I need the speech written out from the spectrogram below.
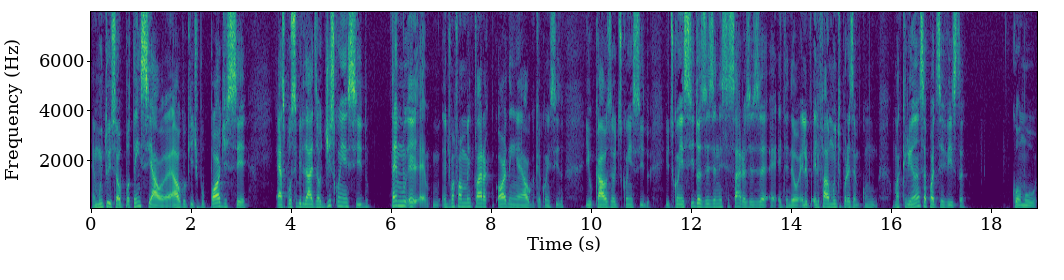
É muito isso, é o potencial, é algo que tipo pode ser, é as possibilidades ao desconhecido. Tem, é, é, é, de uma forma bem clara, ordem é algo que é conhecido e o caos é o desconhecido. E o desconhecido às vezes é necessário, às vezes é, é, entendeu? Ele, ele fala muito, por exemplo, como uma criança pode ser vista como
